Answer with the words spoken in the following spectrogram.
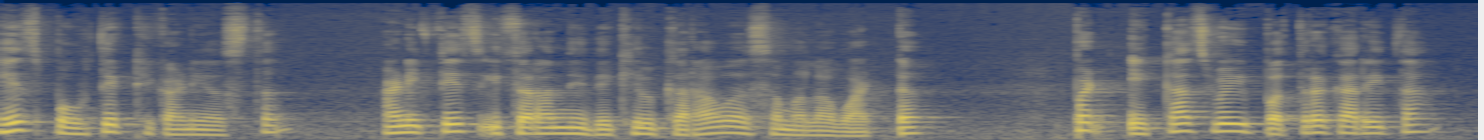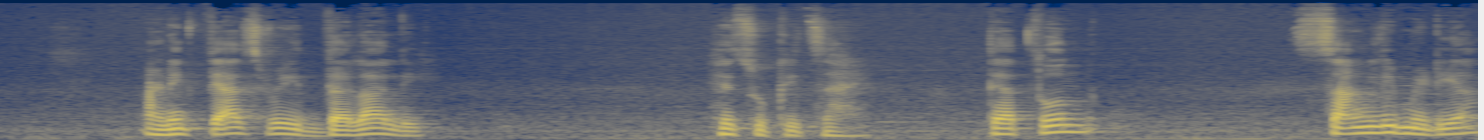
हेच बहुतेक ठिकाणी असतं आणि तेच इतरांनी देखील करावं असं मला वाटतं. पण एकाच वेळी पत्रकारिता आणि त्याचवेळी दलाली हे चुकीचं आहे. त्यातून चांगली मीडिया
